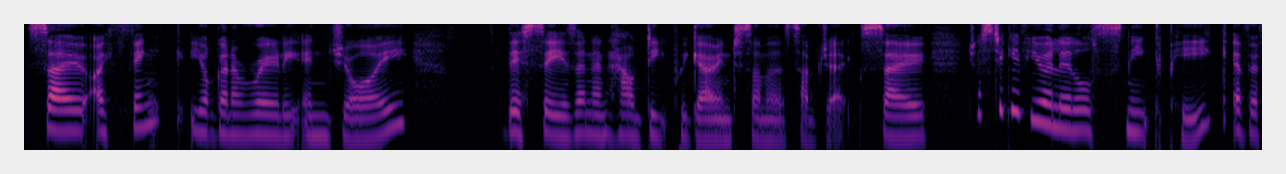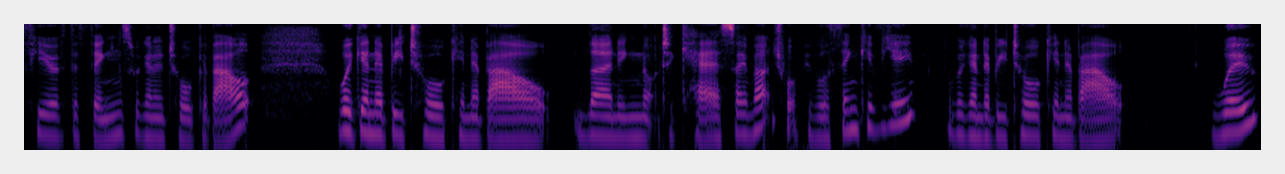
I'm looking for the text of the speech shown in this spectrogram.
So, I think you're going to really enjoy this season and how deep we go into some of the subjects. So, just to give you a little sneak peek of a few of the things we're going to talk about, we're going to be talking about learning not to care so much what people think of you. We're going to be talking about woo.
